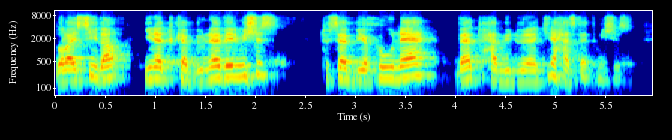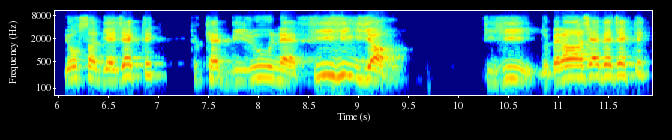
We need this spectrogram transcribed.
Dolayısıyla yine tükebbürüne vermişiz. Tüsebbihune ve tuhamidunekini hasfetmişiz. Yoksa diyecektik tükebbirune fihi iyahu. Fihi dübere raca edecektik.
